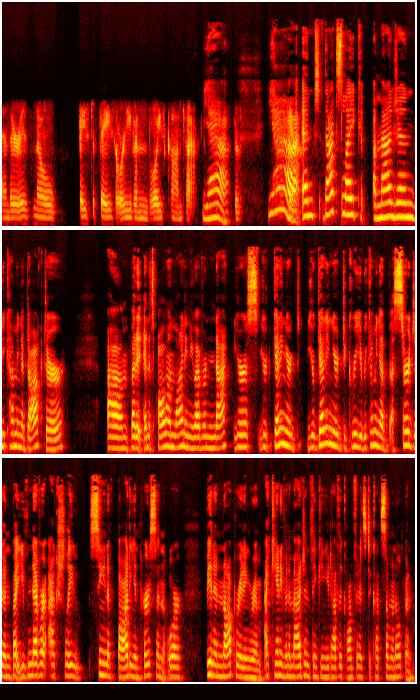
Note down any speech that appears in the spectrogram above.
and there is no face to face or even voice contact. Yeah. Just, Yeah, yeah. and that's like imagine becoming a doctor um, but it, and it's all online and you ever not you're you're getting your you're getting your degree you're becoming a, a, surgeon but you've never actually seen a body in person or been in an operating room i can't even imagine thinking you'd have the confidence to cut someone open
